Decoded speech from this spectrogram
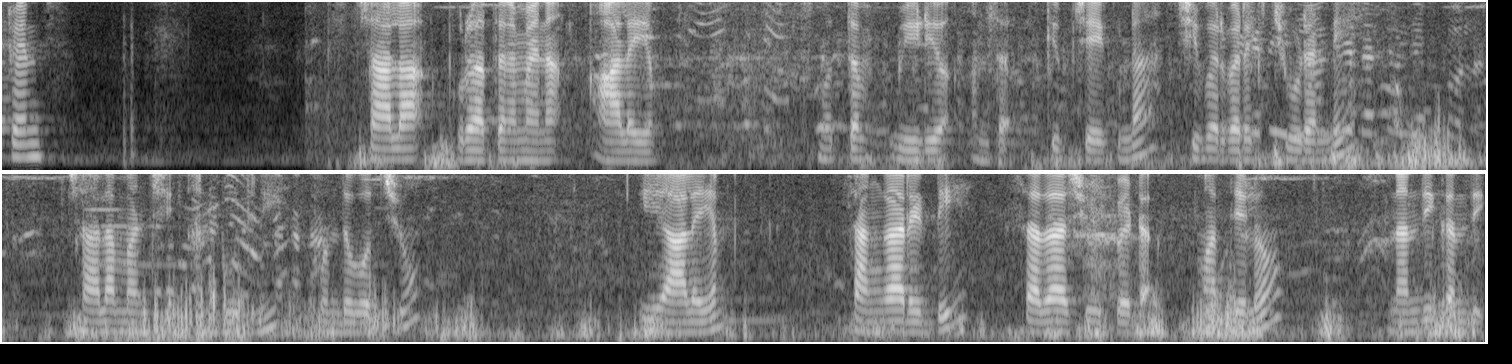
ఫ్రెండ్స్. చాలా పురాతనమైన ఆలయం. మొత్తం వీడియో అంతా స్కిప్ చేయకుండా చివరి వరకు చూడండి. చాలా మంచి అనుభూతిని పొందవచ్చు. ఈ ఆలయం సంగారెడ్డి సదాశివపేట మధ్యలో నందికంది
